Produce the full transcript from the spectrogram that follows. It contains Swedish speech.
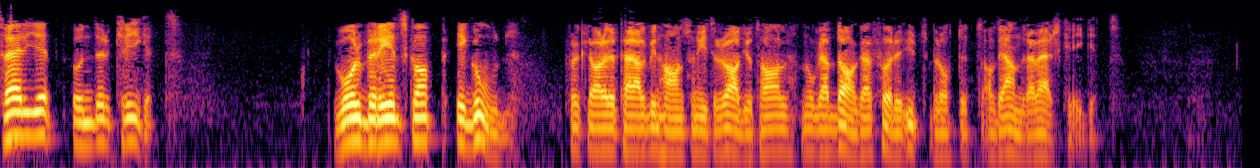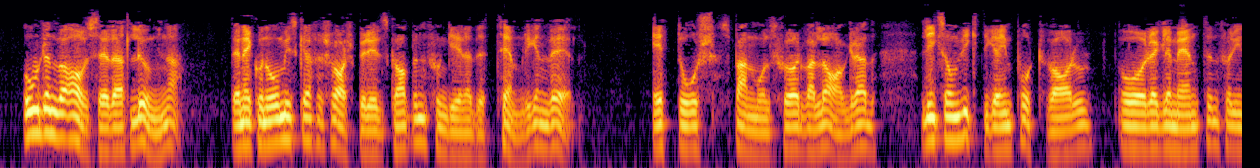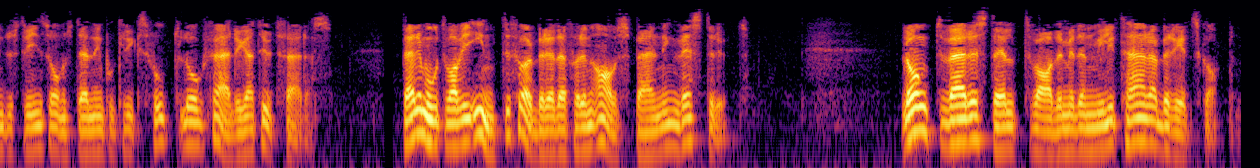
Sverige under kriget. Vår beredskap är god, förklarade Per Albin Hansson i ett radiotal några dagar före utbrottet av det andra världskriget. Orden var avsedda att lugna. Den ekonomiska försvarsberedskapen fungerade tämligen väl. Ett års spannmålsskörd var lagrad, liksom viktiga importvaror och reglementen för industrins omställning på krigsfot låg färdiga att utfärdas. Däremot var vi inte förberedda för en avspärrning västerut. Långt värre ställt var det med den militära beredskapen.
